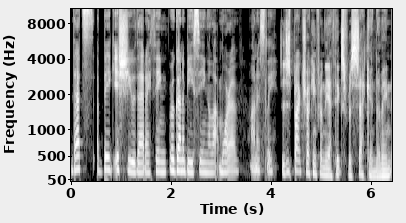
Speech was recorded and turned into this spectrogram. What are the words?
That's a big issue that I think we're going to be seeing a lot more of. Honestly. So just backtracking from the ethics for a second, I mean,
